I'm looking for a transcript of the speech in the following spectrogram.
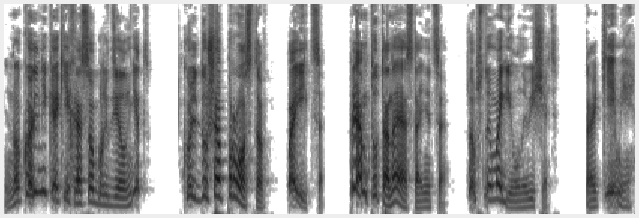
Но коль никаких особых дел нет, коль душа просто боится, прям тут она и останется, собственную могилу навещать. Такими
